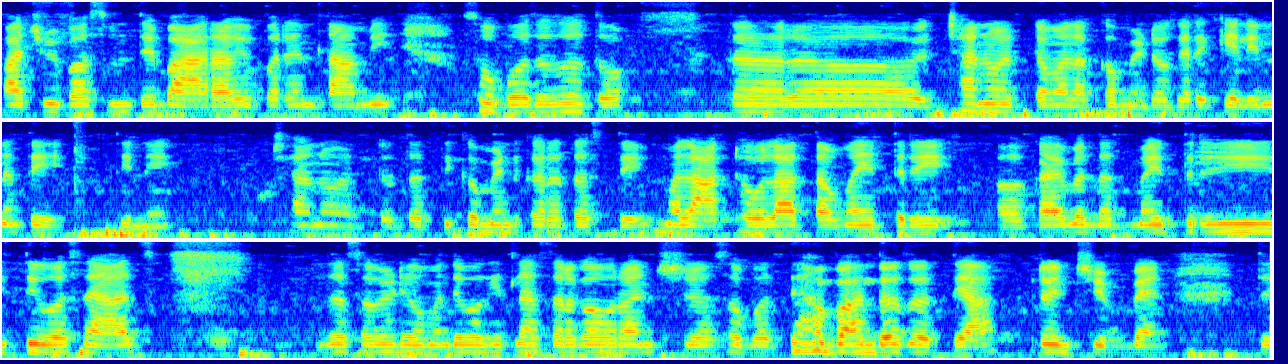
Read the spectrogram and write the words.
पाचवीपासून ते बारावीपर्यंत आम्ही सोबतच होतो. तर छान वाटतं मला कमेंट वगैरे केली ना ते तिने. छान वाटतं. तर ती कमेंट करत असते. मला आठवलं आता मैत्री काय म्हणतात मैत्री दिवस आहे आज. जसं व्हिडिओमध्ये बघितलं असेल गौरांच्यासोबत त्या बांधत होत्या फ्रेंडशिप बँड तर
